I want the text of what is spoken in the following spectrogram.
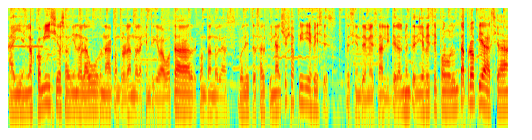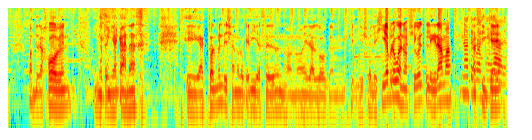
ahí en los comicios, abriendo la urna, controlando a la gente que va a votar, contando las boletas al final. Yo ya fui 10 veces presidente de mesa, literalmente 10 veces por voluntad propia, hacia cuando era joven y no tenía canas. Eh, actualmente ya no lo quería hacer, no, no era algo que, que yo elegía, pero bueno, llegó el telegrama, No te así que negar.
